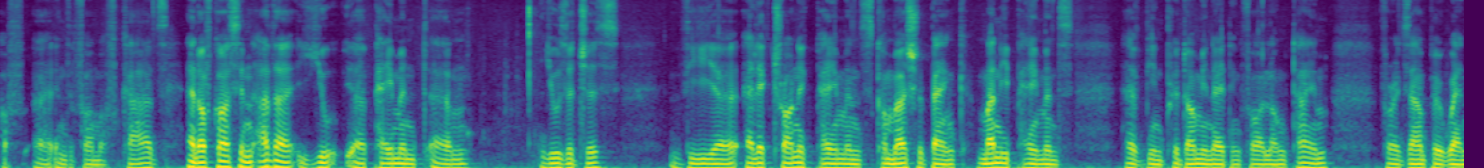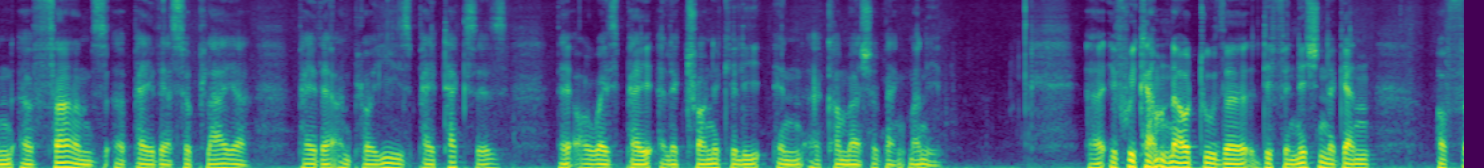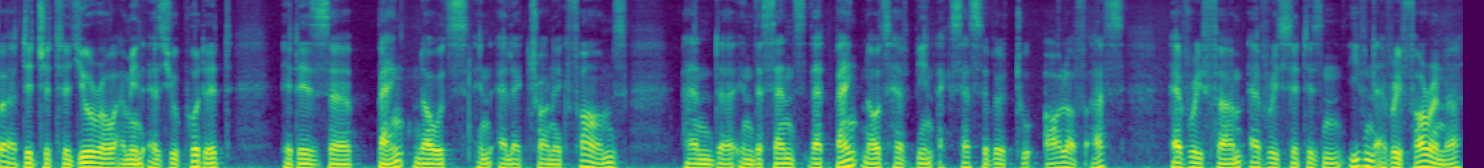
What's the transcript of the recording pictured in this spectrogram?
of uh, in the form of cards, and of course in other uh, payment um, usages, the electronic payments, commercial bank money payments have been predominating for a long time. For example, when uh, firms uh, pay their supplier, pay their employees, pay taxes, they always pay electronically in uh, commercial bank money. if we come now to the definition again of uh, digital euro, I mean, as you put it, it is uh, banknotes in electronic forms, and uh, in the sense that banknotes have been accessible to all of us. Every firm, every citizen, even every foreigner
